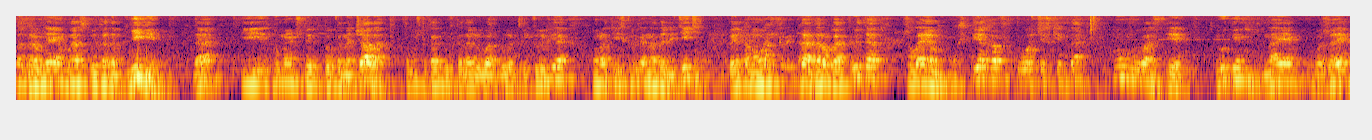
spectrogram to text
поздравляем вас с выходом книги, да, и думаем, что это только начало, потому что, как вы сказали, у вас выросли крылья, но раз есть крылья, надо лететь, поэтому, дорога да, дорога открыта, желаем успехов творческих, да, ну, мы вас все любим, знаем, уважаем,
